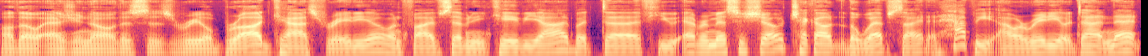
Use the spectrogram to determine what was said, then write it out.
Although, as you know, this is real broadcast radio on 570 KVI. But uh, if you ever miss a show, check out the website at happyhourradio.net.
